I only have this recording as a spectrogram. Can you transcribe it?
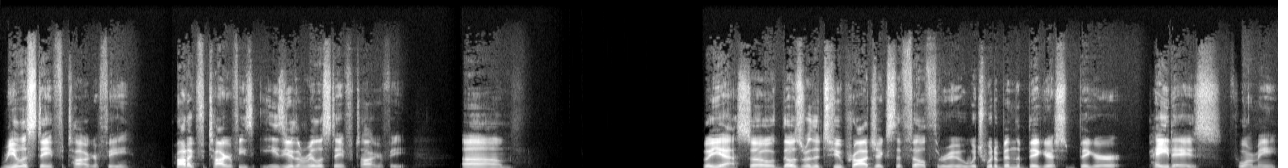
real estate photography. Product photography is easier than real estate photography. Um, but yeah, so those were the two projects that fell through, which would have been the biggest, bigger paydays for me:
